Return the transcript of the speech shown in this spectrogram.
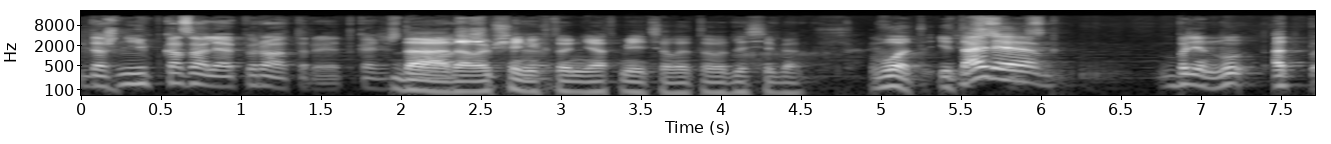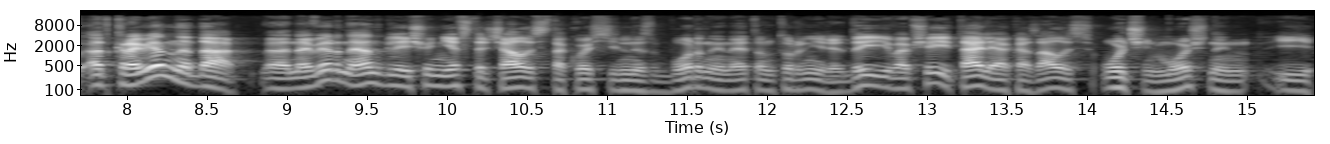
Даже не показали операторы, это, конечно, Да, да, вообще никто не отметил этого для себя. Вот, Италия... Блин, ну, от, откровенно, да. Э, наверное, Англия еще не встречалась с такой сильной сборной на этом турнире. Да и вообще Италия оказалась очень мощной и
